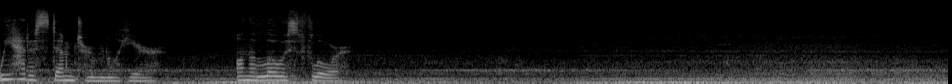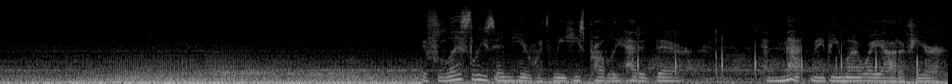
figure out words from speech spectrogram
We had a STEM terminal here, on the lowest floor. If Leslie's in here with me, he's probably headed there. And that may be my way out of here.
